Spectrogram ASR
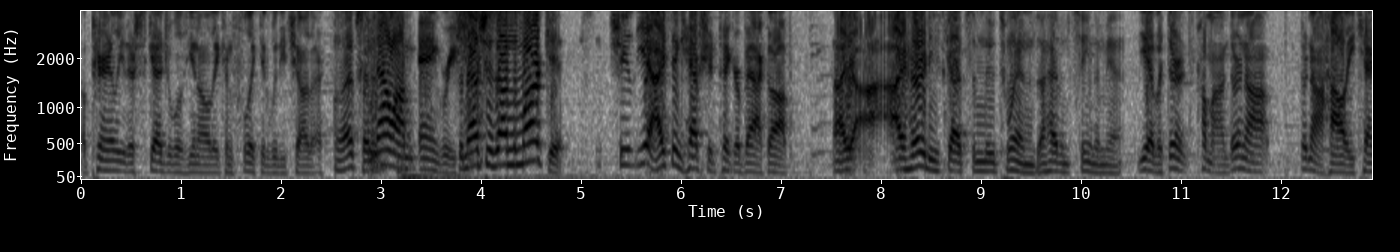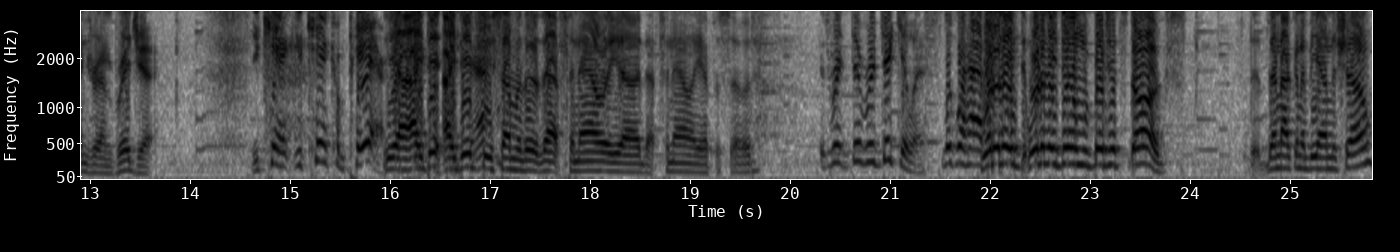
Apparently their schedules, you know, they conflicted with each other. Well, that's so now I'm angry. So She- now she's on the market. she, yeah, I think Hef should pick her back up. I I I heard he's got some new twins. I haven't seen them yet. Yeah, but they're come on, they're not they're not Holly, Kendra, and Bridget. You can't you can't compare. Yeah, I did. I did see some of the that finale. Uh, that finale episode. It's ri- they're ridiculous. Look what happened. What are they? What are they doing with Bridget's dogs? Th- They're not going to be on the show.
